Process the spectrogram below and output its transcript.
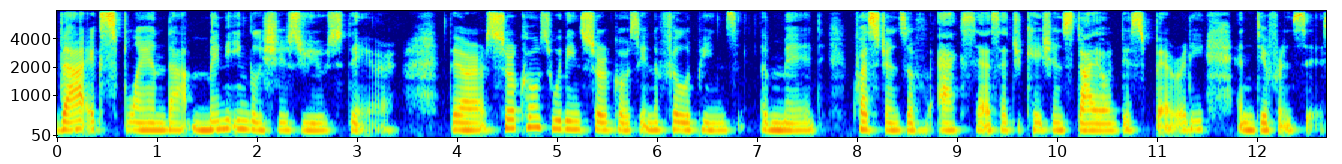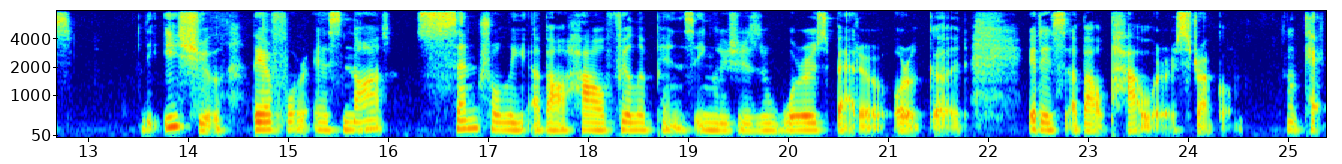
that explain that many Englishes used there. There are circles within circles in the Philippines amid questions of access, education style disparity, and differences. The issue, therefore, is not centrally about how Philippines English is worse, better, or good. It is about power struggle. Okay.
